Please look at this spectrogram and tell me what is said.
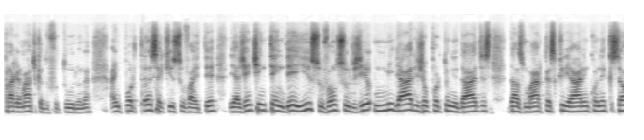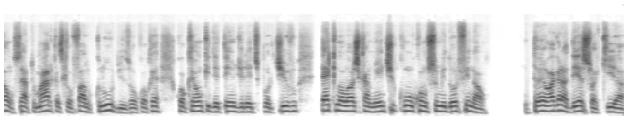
pragmática do futuro, né? A importância que isso vai ter e a gente entender isso, vão surgir milhares de oportunidades das marcas criarem conexão, certo? Marcas que eu falo, clubes ou qualquer, qualquer um que detém o direito esportivo, tecnologicamente com o consumidor final. Então, eu agradeço aqui a,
